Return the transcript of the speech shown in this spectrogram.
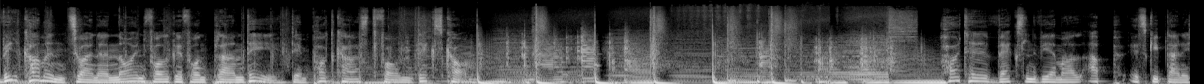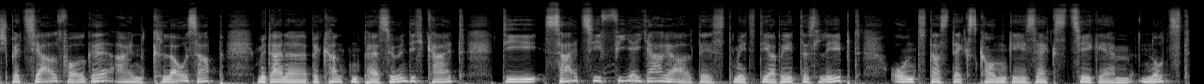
Willkommen zu einer neuen Folge von Plan D, dem Podcast von Dexcom. Heute wechseln wir mal ab. Es gibt eine Spezialfolge, ein Close-up mit einer bekannten Persönlichkeit, die seit sie vier Jahre alt ist mit Diabetes lebt und das Dexcom G6 CGM nutzt.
